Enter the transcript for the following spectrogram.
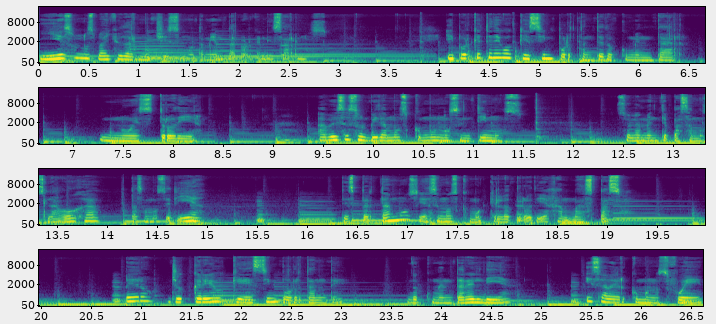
Y eso nos va a ayudar muchísimo también para organizarnos. ¿Y por qué te digo que es importante documentar nuestro día? A veces olvidamos cómo nos sentimos. Solamente pasamos la hoja, pasamos de día, despertamos y hacemos como que el otro día jamás pasó. Pero yo creo que es importante documentar el día y saber cómo nos fue,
